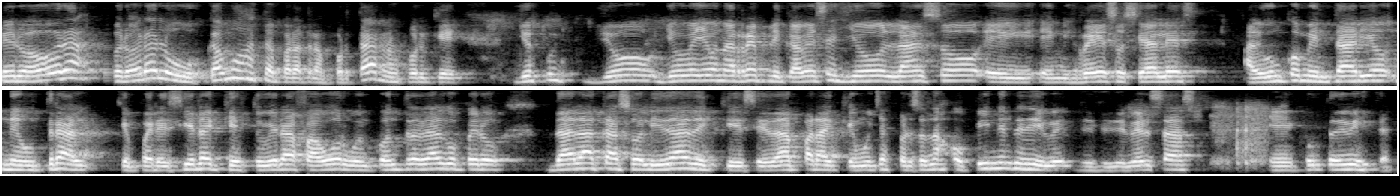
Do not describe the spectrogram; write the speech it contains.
Pero, ahora, pero ahora lo buscamos hasta para transportarnos, porque yo, yo, yo veía una réplica, a veces yo lanzo en, en mis redes sociales algún comentario neutral que pareciera que estuviera a favor o en contra de algo, pero da la casualidad de que se da para que muchas personas opinen desde, desde diversos eh, puntos de vista.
